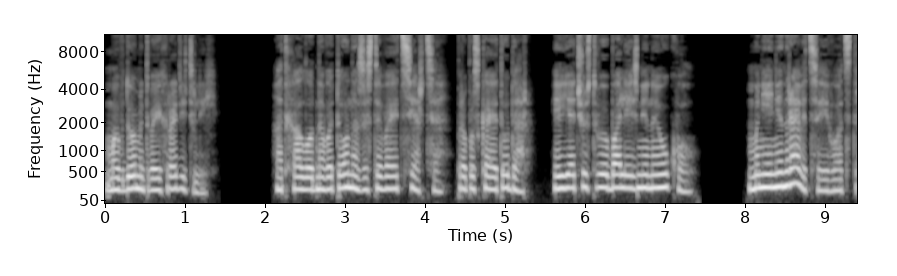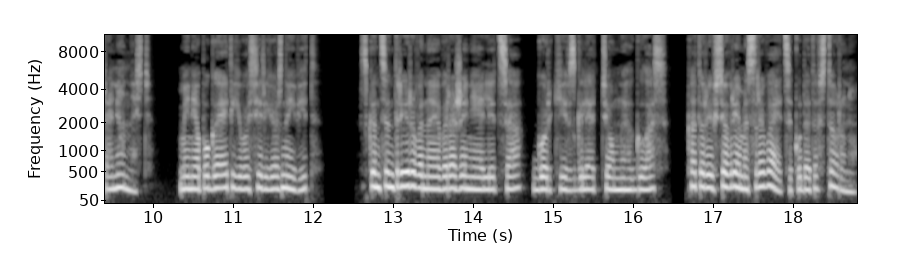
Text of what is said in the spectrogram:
Мы в доме твоих родителей». От холодного тона застывает сердце, пропускает удар, и я чувствую болезненный укол. Мне не нравится его отстраненность. Меня пугает его серьезный вид. Сконцентрированное выражение лица, горький взгляд темных глаз, который все время срывается куда-то в сторону.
